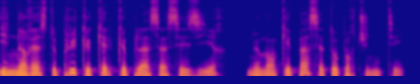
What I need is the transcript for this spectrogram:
Il ne reste plus que quelques places à saisir, ne manquez pas cette opportunité.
